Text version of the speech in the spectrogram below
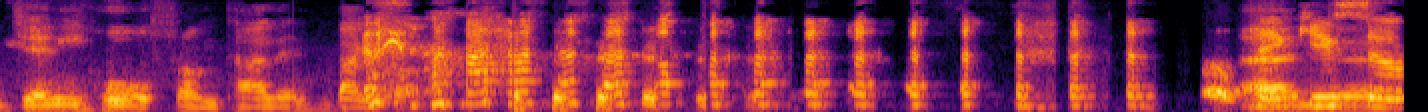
jenny ho from thailand bangkok Thank you And, uh, so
